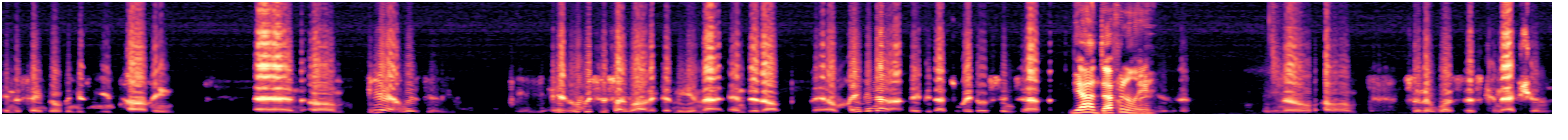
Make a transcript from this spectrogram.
in the same building as me and Tommy, and um, yeah, it was. It, was just ironic that me and that ended up there. Maybe not. Maybe that's the way those things happen. yeah, definitely. You know, um, so there there was this connection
